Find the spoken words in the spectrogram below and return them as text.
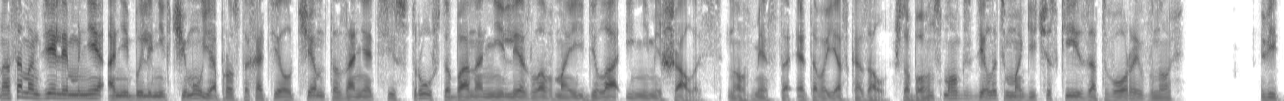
На самом деле мне они были ни к чему, я просто хотел чем-то занять сестру, чтобы она не лезла в мои дела и не мешалась. Но вместо этого я сказал, чтобы он смог сделать магические затворы вновь. Ведь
